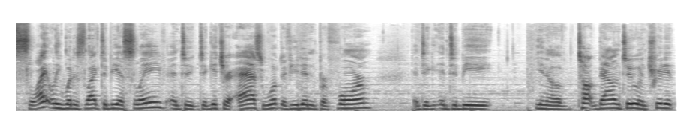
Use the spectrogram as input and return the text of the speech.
slightly what it's like to be a slave and to, to get your ass whooped if you didn't perform and to, and to be, you know, talked down to and treated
